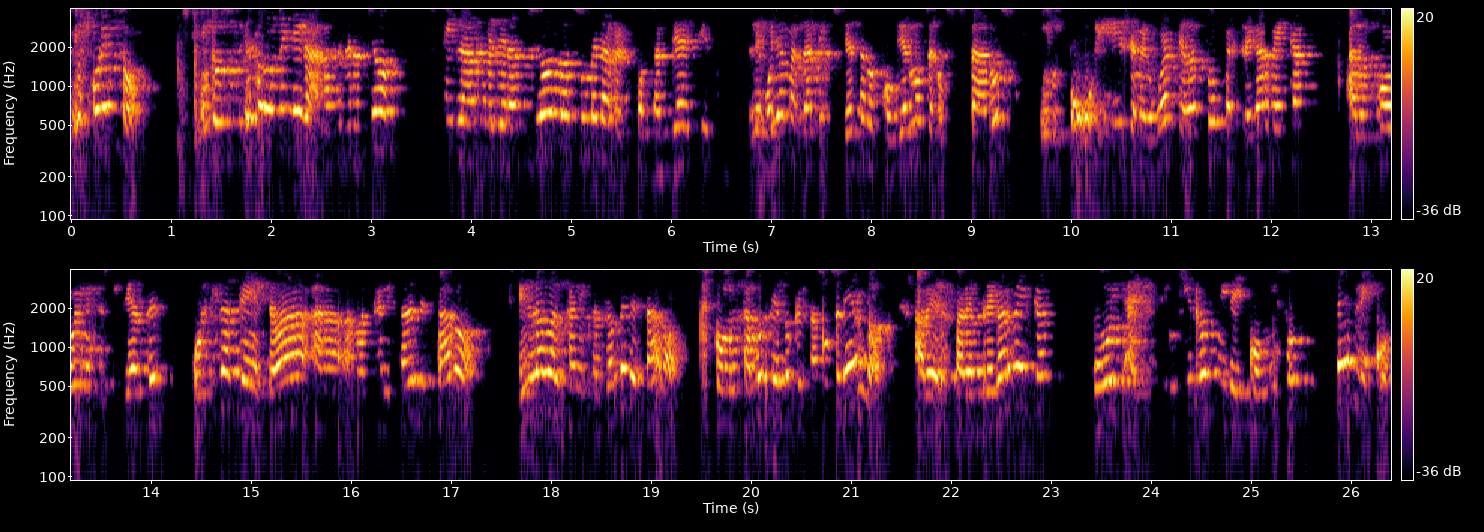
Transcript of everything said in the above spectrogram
Es por eso. Entonces, ¿eso dónde llega? A la federación. Si la federación no asume la responsabilidad de decir, le voy a mandar liquidez a los gobiernos de los estados y, se me voy a quedar todo para entregar becas a los jóvenes estudiantes, olvídate, se va a, a balcanizar el Estado. Es la balcanización del Estado, como estamos viendo que está sucediendo. A ver, para entregar becas voy a distinguir los fideicomisos públicos,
